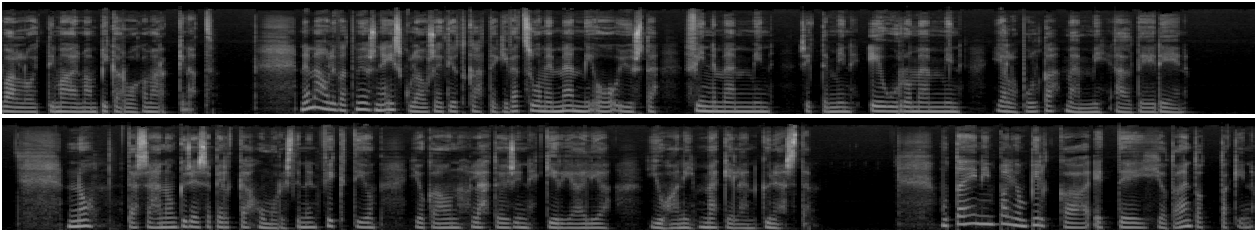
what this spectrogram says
valloitti maailman pikaruokamarkkinat. Nämä olivat myös ne iskulauseet, jotka tekivät Suomen Mämmi Oystä Finnmämmin, sittemmin Euromämmin ja lopulta Mämmi LTDn. No, tässähän on kyseessä pelkkä humoristinen fiktio, joka on lähtöisin kirjailija Juhani Mäkelän kynästä. Mutta ei niin paljon pilkkaa, ettei jotain tottakin.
